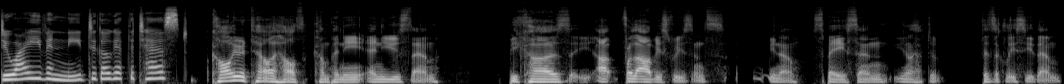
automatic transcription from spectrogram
Do I even need to go get the test? Call your telehealth company and use them because uh, for the obvious reasons, you know, space and you don't have to physically see them.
